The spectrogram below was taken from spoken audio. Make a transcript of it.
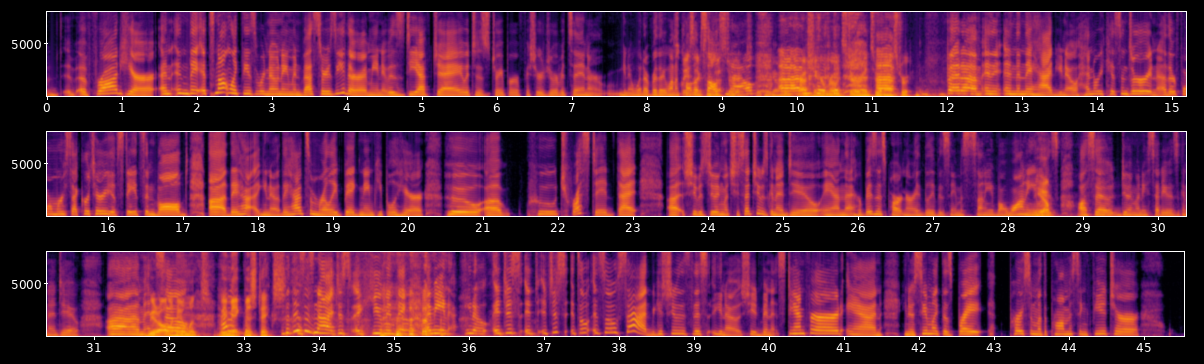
fraud here. And and they, it's not like these were no name investors either. I mean, it was DFJ, which is Draper Fisher Jurvetson, or you know whatever they want to call themselves investor, now. Of um, crashing a roadster into an uh, asteroid. But um, and and then they had you know Henry Kissinger and other former Secretary of States involved. Uh, they had you know they had some really big name people here who uh, who trusted that uh, she was doing what she said she was going to do, and that her business partner, I believe his name is Sunny Balwani, yep. was also doing what he said he was going to do. Um, We're all humans. We make mistakes. But this is not just a human thing. I mean, you know, it just it, it just it's it's so sad because she was this, you know, she had been at Stanford and you know seemed like this bright person with a promising future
